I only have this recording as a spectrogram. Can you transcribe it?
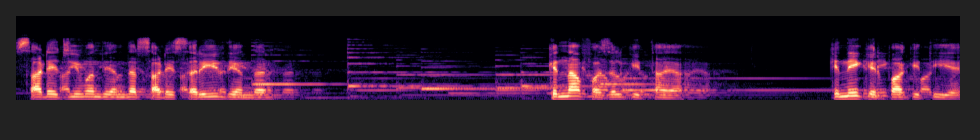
ਸਾਡੇ ਜੀਵਨ ਦੇ ਅੰਦਰ, ਸਾਡੇ ਸਰੀਰ ਦੇ ਅੰਦਰ ਕਿੰਨਾ ਫਜ਼ਲ ਕੀਤਾ ਆ। ਕਿੰਨੀ ਕਿਰਪਾ ਕੀਤੀ ਹੈ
